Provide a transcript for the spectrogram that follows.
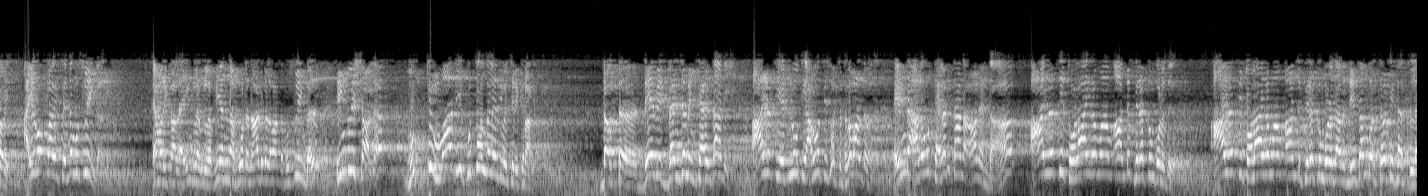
சாரி ஐரோப்பாவை சேர்ந்த முஸ்லீம்கள். அமெரிக்கால இங்கிலாந்துல வியன்னா போன்ற நாடுகள் வாழ்ந்த முஸ்லீம்கள் இங்கிலீஷால முத்து மாதிரி புத்தகங்கள் எழுதி வச்சிருக்கிறாங்க. டாக்டர் டேவிட் பெஞ்சமின் கேல்டானி ஆயிரத்தி எட்நூத்தி அறுபத்தி வருஷத்துல வாழ்ந்தவர். எந்த அளவு டேலண்டான ஆள் என்றா ஆயிரத்தி தொள்ளாயிரமாம் ஆண்டு பிறக்கும் பொழுது ஆயிரத்தி தொள்ளாயிரமாம் ஆண்டு பிறக்கும் பொழுது அது டிசம்பர் தேர்ட்டி ஃபர்ஸ்ட்ல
